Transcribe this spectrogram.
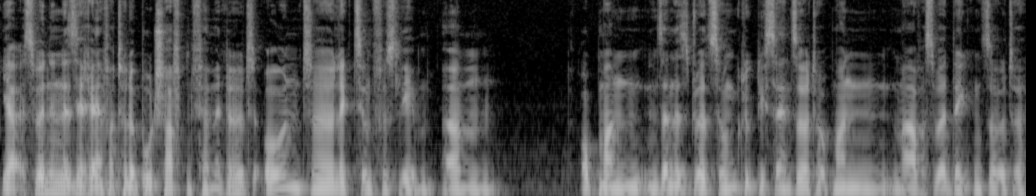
ja, es werden in der Serie einfach tolle Botschaften vermittelt und äh, Lektionen fürs Leben. Ähm, ob man in seiner Situation glücklich sein sollte, ob man mal was überdenken sollte,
